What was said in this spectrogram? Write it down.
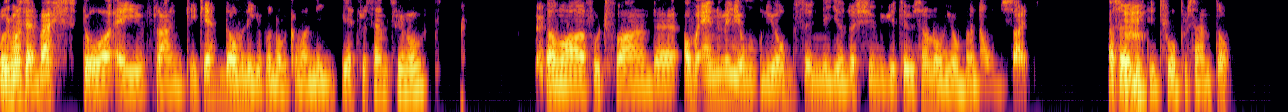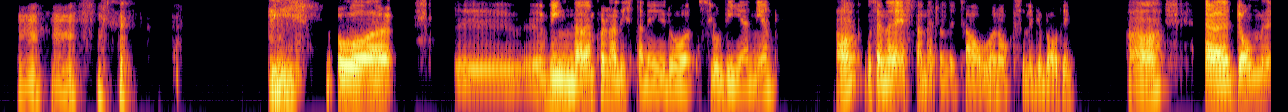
och kan man säga värst då är ju Frankrike. De ligger på 0,9 procent remote. De har fortfarande, av en miljon jobb så är 920 000 av de jobben on-site. Alltså mm. 92 procent då. Mm, mm. och eh, vinnaren på den här listan är ju då Slovenien. Ja. Och sen är det Estland, Lettland, Litauen också ligger bra till. Ja. Eh, de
